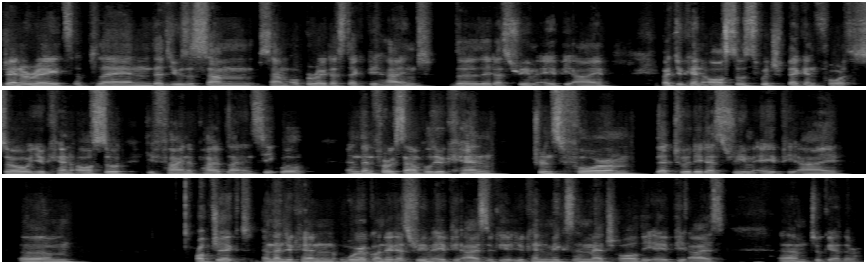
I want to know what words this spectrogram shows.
generates a plan that uses some, some operator stack behind the data stream API, but you can also switch back and forth. So you can also define a pipeline in SQL, and then, for example, you can transform that to a data stream API um, object, and then you can work on data stream APIs. So you can mix and match all the APIs um, together.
